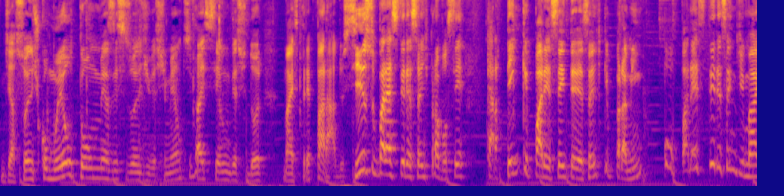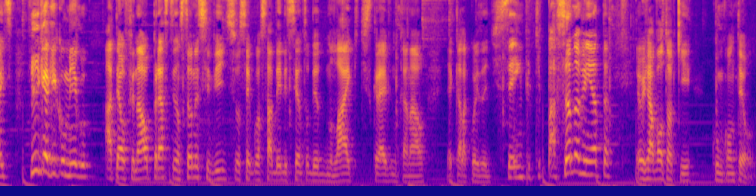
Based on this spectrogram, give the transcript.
de ações, de como eu tomo minhas decisões de investimentos e vai ser um investidor mais preparado. Se isso parece interessante para você, cara, tem que parecer interessante que para mim, pô, parece interessante demais. Fica aqui comigo até o final, presta atenção nesse vídeo. Se você gostar dele, senta o dedo no like, te inscreve no canal e aquela coisa de sempre. Que passando a vinheta, eu já volto aqui com conteúdo.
